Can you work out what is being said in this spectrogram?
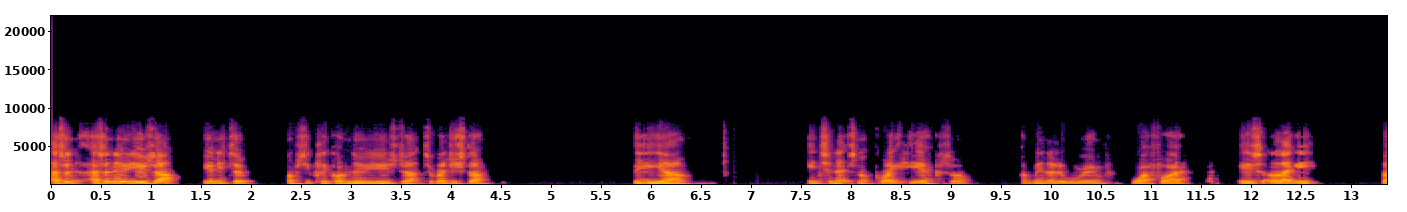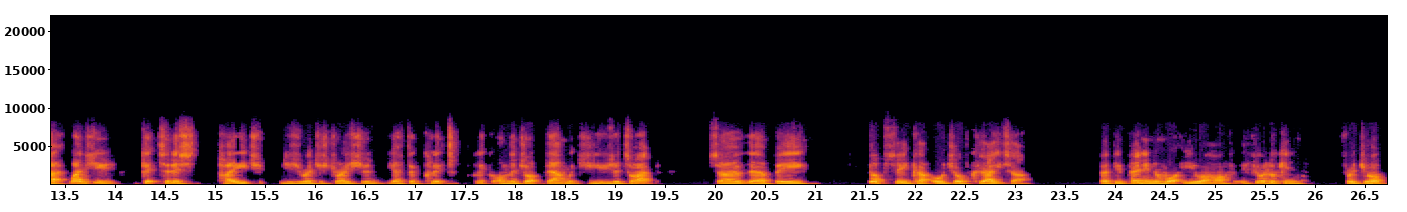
as an as a new user, you need to obviously click on new user to register. The uh, internet's not great here because I'm in a little room. Wi-Fi is laggy. But once you get to this page, user registration, you have to click click on the drop down, which user type. So there'll be job seeker or job creator. So depending on what you are, if you're looking for a job,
